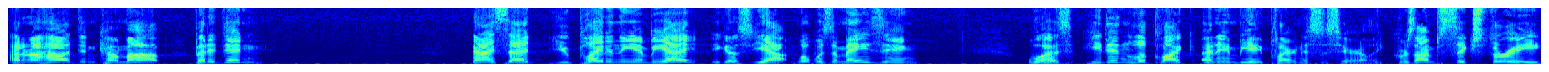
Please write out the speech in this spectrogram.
I don't know how it didn't come up, but it didn't. And I said, You played in the NBA? He goes, Yeah. What was amazing was he didn't look like an NBA player necessarily. Of course, I'm 6'3.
